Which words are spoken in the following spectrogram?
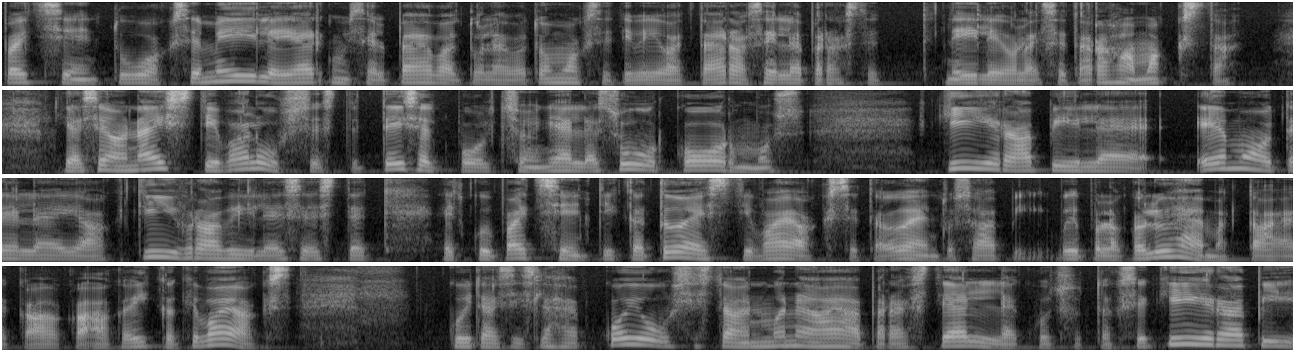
patsient tuuakse meile, järgmisel päeval tulevad omaksed ja viivad ta ära, sellepärast et neil ei ole seda raha maksta. ja see on hästi valus, sest et teiselt poolt see on jälle suur koormus kiirabile, EMO-dele ja aktiivravile, sest et, et kui patsient ikka tõesti vajaks seda õendusabi, võib-olla ka lühemat aega, aga, aga ikkagi vajaks, kui ta siis läheb koju, siis ta on mõne aja pärast jälle, kutsutakse kiirabi,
